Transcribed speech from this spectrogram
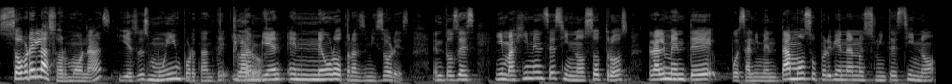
sobre las hormonas, y eso es muy importante, y también en neurotransmisores. Entonces, imagínense si nosotros realmente pues alimentamos súper bien a nuestro intestino,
